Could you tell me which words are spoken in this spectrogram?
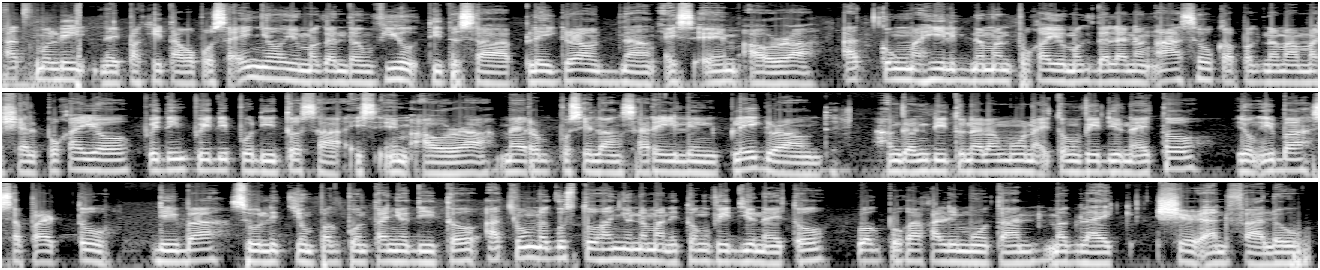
At muli, naipakita ko po sa inyo yung magandang view dito sa playground ng SM Aura. At kung mahilig naman po kayo magdala ng aso kapag namamasyal po kayo, pwedeng pwede po dito sa SM Aura. Meron po silang sariling playground. Hanggang dito na lang muna itong video na ito. Yung iba sa part 2. 'Di ba? Sulit yung pagpunta nyo dito. At kung nagustuhan nyo naman itong video na ito, huwag po kakalimutan mag-like, share and follow.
